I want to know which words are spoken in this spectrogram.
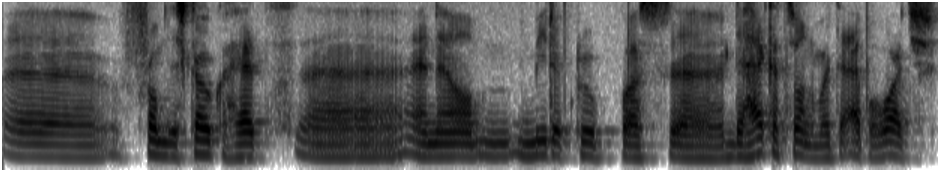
uh, from this Cocoahead uh, NL meetup group was uh, the hackathon with the Apple Watch.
